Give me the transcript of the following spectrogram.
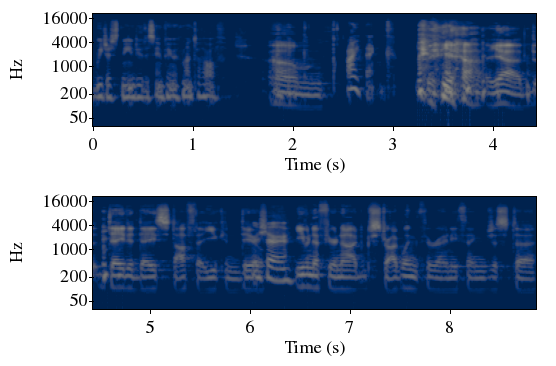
we just need to do the same thing with mental health. Um, I think. yeah, yeah, day to day stuff that you can do. For sure. Even if you're not struggling through anything, just to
